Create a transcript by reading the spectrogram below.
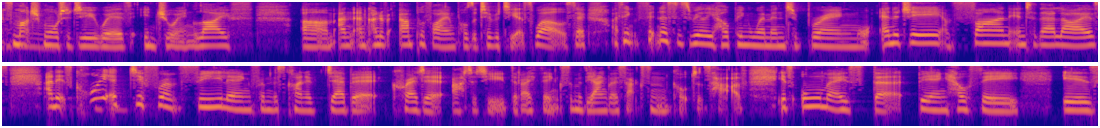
It's much more to do with enjoying life um, and, and kind of amplifying positivity as well. So I think fitness is really helping women to bring more energy and fun into their lives. And it's quite a different feeling from this kind of debit credit attitude that I think some of the Anglo Saxon cultures have. It's almost that being healthy is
